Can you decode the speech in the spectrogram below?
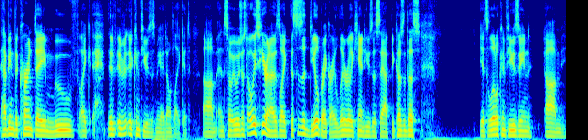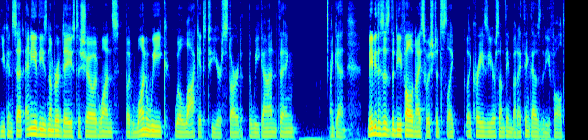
having the current day move like it, it, it, confuses me. I don't like it. Um, and so it was just always here and i was like this is a deal breaker. I literally can't use this app because of this. It's a little confusing. Um, you can set any of these number of days to show at once but one week will lock it to your start the week on thing. Again maybe this is the default and i switched it's like like crazy or something but i think that was the default.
